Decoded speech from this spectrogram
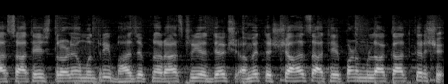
આ સાથે જ ત્રણેય મંત્રી ભાજપના રાષ્ટ્રીય અધ્યક્ષ અમિત શાહ સાથે પણ મુલાકાત કરશે.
